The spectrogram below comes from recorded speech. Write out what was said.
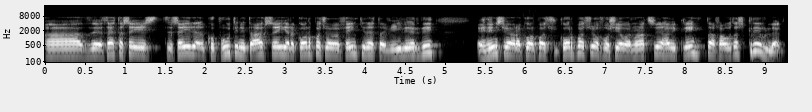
að þetta segist, segir, Putin í dag segir að Gorbachev fengi þetta výlirði en hins vegar að Gorbachev og Sjevarnatsi hafi glemt að fá þetta skriflegt.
